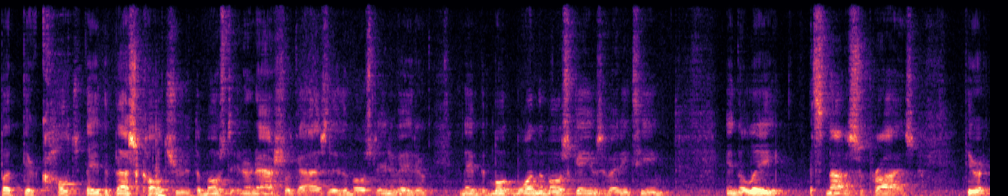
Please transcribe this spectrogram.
but their culture, they have the best culture, the most international guys, they're the most innovative, and they've won the most games of any team in the league. It's not a surprise. There,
